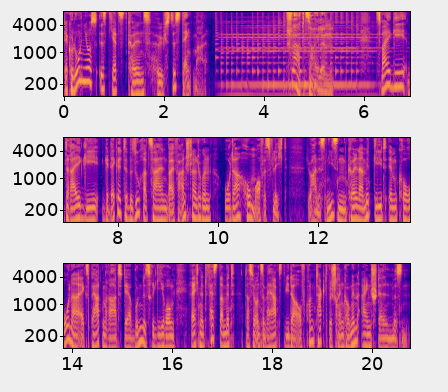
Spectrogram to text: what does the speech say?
der Kolonius ist jetzt Kölns höchstes Denkmal. Schlagzeilen 2G, 3G, gedeckelte Besucherzahlen bei Veranstaltungen oder Homeoffice-Pflicht. Johannes Niesen, Kölner Mitglied im Corona-Expertenrat der Bundesregierung, rechnet fest damit, dass wir uns im Herbst wieder auf Kontaktbeschränkungen einstellen müssen.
